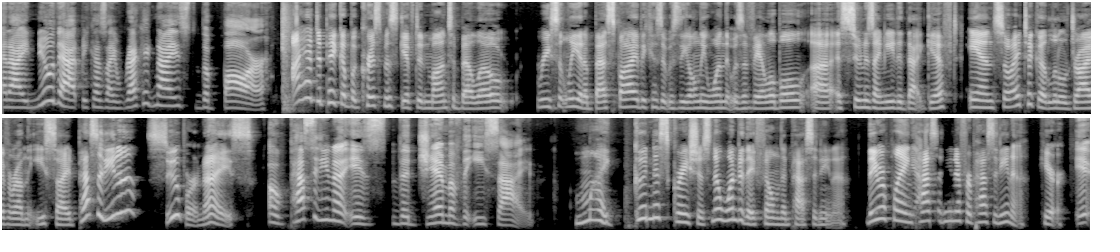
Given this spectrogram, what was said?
And I knew that because I recognized the bar. I had to pick up a Christmas gift in Montebello recently at a Best Buy because it was the only one that was available uh, as soon as I needed that gift. And so I took a little drive around the east side. Pasadena, super nice. Oh, Pasadena is the gem of the east side. My goodness gracious. No wonder they filmed in Pasadena. They were playing yeah. Pasadena for Pasadena here. It,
